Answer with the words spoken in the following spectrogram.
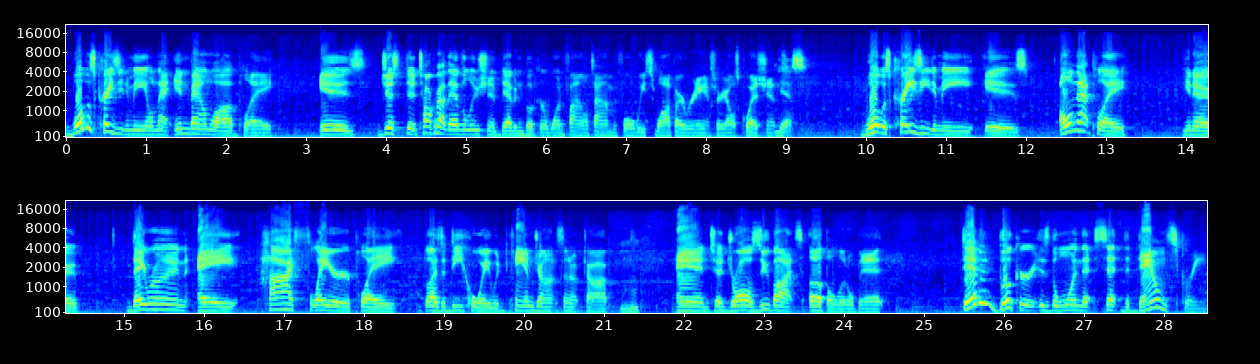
what was crazy to me on that inbound lob play is just to talk about the evolution of Devin Booker one final time before we swap over and answer y'all's questions. Yes. What was crazy to me is on that play, you know, they run a high flare play as a decoy with Cam Johnson up top and to draw Zubac up a little bit. Devin Booker is the one that set the down screen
